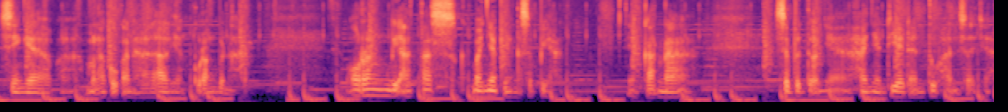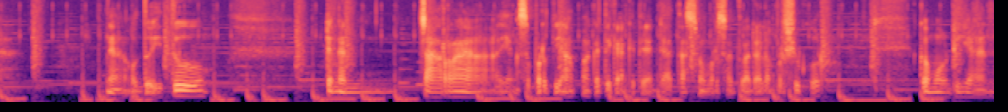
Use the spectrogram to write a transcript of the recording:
sehingga apa, melakukan hal-hal yang kurang benar. Orang di atas banyak yang kesepian. Ya, karena sebetulnya hanya dia dan Tuhan saja. Nah, untuk itu dengan cara yang seperti apa ketika kita di atas nomor satu adalah bersyukur. Kemudian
